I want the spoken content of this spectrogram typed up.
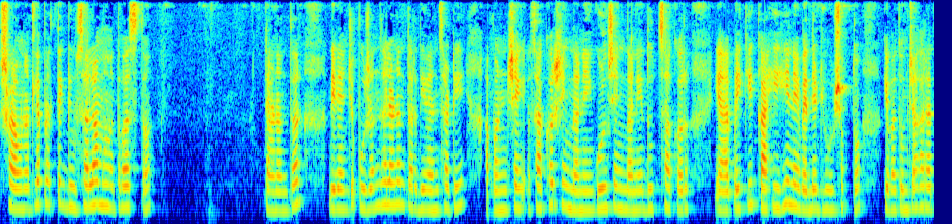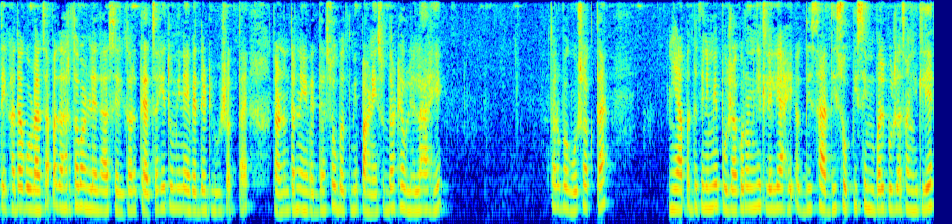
श्रावणातल्या प्रत्येक दिवसाला महत्त्व असतं. त्यानंतर दिव्यांचे पूजन झाल्यानंतर दिव्यांसाठी आपण शेंग साखर शेंगदाणे गुळ शेंगदाणे दूध साखर यापैकी काहीही नैवेद्य ठेवू शकतो. किंवा तुमच्या घरात एखादा गोडाचा पदार्थ बनलेला असेल तर त्याचंही तुम्ही नैवेद्य ठेवू शकताय. त्यानंतर नैवेद्यासोबत मी पाणीसुद्धा ठेवलेलं आहे. तर बघू शकताय या पद्धतीने मी पूजा करून घेतलेली आहे. अगदी साधी सोपी सिंपल पूजा सांगितली आहे.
